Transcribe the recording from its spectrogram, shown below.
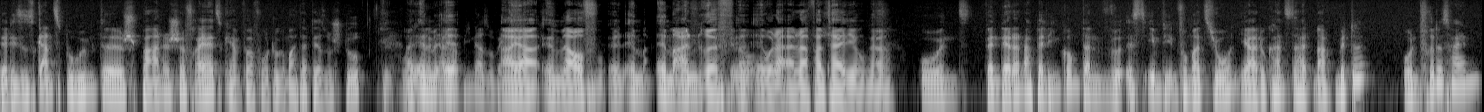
der dieses ganz berühmte spanische Freiheitskämpfer-Foto gemacht hat, der so stirbt, wo Im- dieser äh, Karabiner so Ah ja, im Laufen, im, im, Laufen, Angriff genau. äh, oder in der Verteidigung, ja. Und wenn der dann nach Berlin kommt, dann ist eben die Information, ja, du kannst da halt nach Mitte und Friedrichshain,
